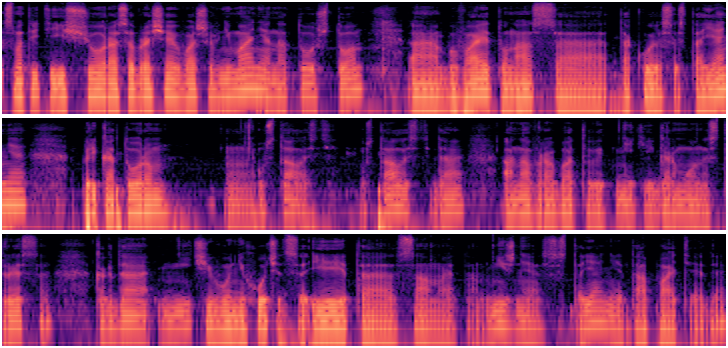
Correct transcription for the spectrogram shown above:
Смотрите, еще раз обращаю ваше внимание на то, что а, бывает у нас а, такое состояние, при котором а, усталость усталость, да, она вырабатывает некие гормоны стресса, когда ничего не хочется, и это самое там нижнее состояние, это апатия, да.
